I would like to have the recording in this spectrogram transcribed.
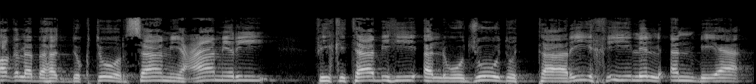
أغلبها الدكتور سامي عامري في كتابه الوجود التاريخي للأنبياء.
